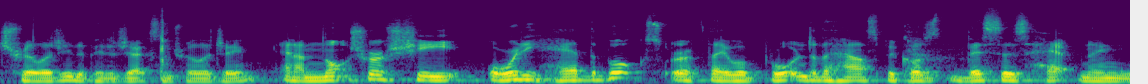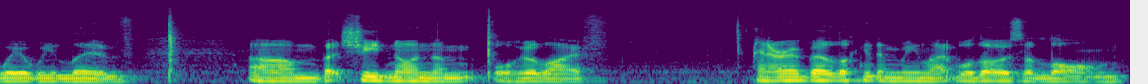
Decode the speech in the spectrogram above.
trilogy, the Peter Jackson trilogy, and I'm not sure if she already had the books or if they were brought into the house because this is happening where we live. Um, but she'd known them all her life. And I remember looking at them and being like, well, those are long.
